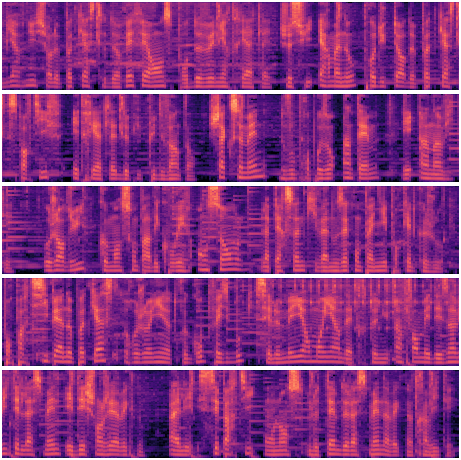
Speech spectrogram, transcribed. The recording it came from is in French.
bienvenue sur le podcast de référence pour devenir triathlète. Je suis Hermano, producteur de podcasts sportifs et triathlète depuis plus de 20 ans. Chaque semaine, nous vous proposons un thème et un invité. Aujourd'hui, commençons par découvrir ensemble la personne qui va nous accompagner pour quelques jours. Pour participer à nos podcasts, rejoignez notre groupe Facebook, c'est le meilleur moyen d'être tenu informé des invités de la semaine et d'échanger avec nous. Allez, c'est parti, on lance le thème de la semaine avec notre invité.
